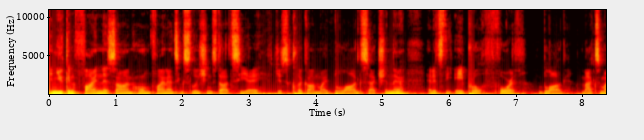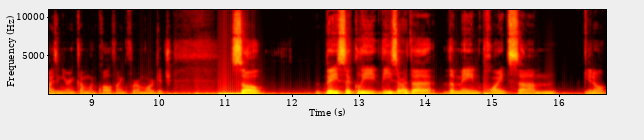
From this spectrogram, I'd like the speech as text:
and you can find this on homefinancingsolutions.ca. Just click on my blog section there, and it's the April 4th blog, Maximizing Your Income When Qualifying for a Mortgage. So basically, these are the, the main points. Um, you know,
